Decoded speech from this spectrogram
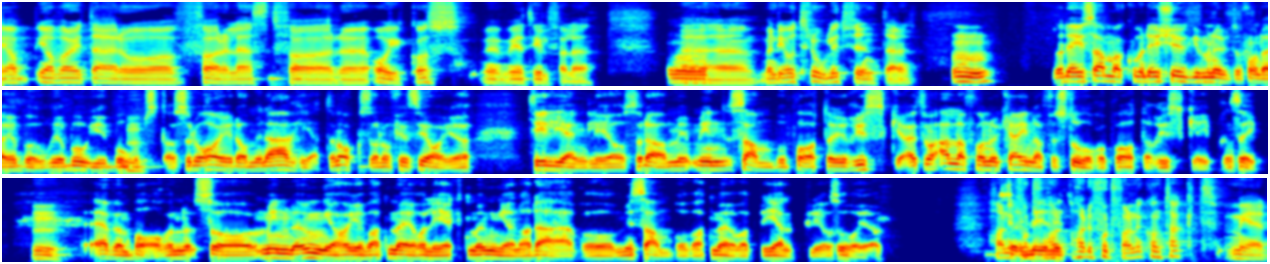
jag, jag har varit där och föreläst för uh, Oikos vid ett tillfälle. Mm. Eh, men det är otroligt fint där. Mm. Och det är samma, det är 20 minuter från där jag bor. Jag bor ju i Båstad, mm. så då har ju de i närheten också. Då finns jag ju tillgänglig och sådär. Min, min sambo pratar ju ryska. Tror alla från Ukraina förstår och pratar ryska i princip. Mm. Även barn. Så min unge har ju varit med och lekt med ungarna där och min sambo har varit med och varit behjälplig och så. Ja. Har, lite... har, du fortfarande kontakt med,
